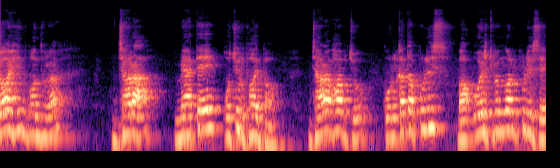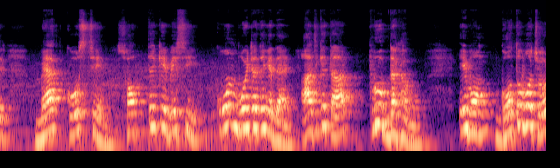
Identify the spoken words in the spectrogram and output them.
জয় হিন্দ বন্ধুরা, যারা ম্যাথে প্রচুর ভয় পাও, যারা ভাবছ কলকাতা পুলিশ বা ওয়েস্ট বেঙ্গল পুলিশের ম্যাথ কোশ্চেন সব থেকে বেশি কোন বইটা থেকে দেয়, আজকে তার প্রুফ দেখাবো। এবং গত বছর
